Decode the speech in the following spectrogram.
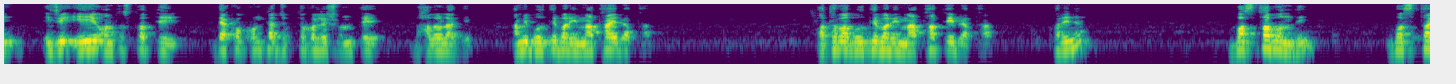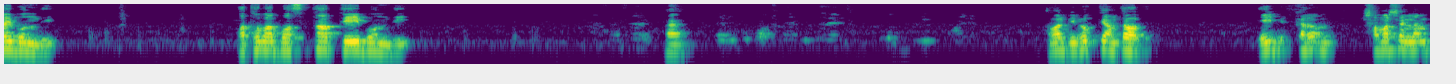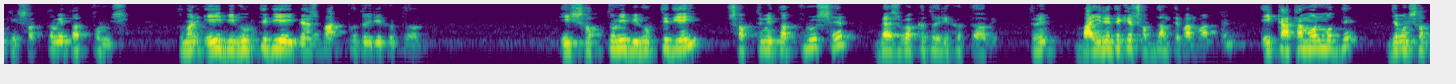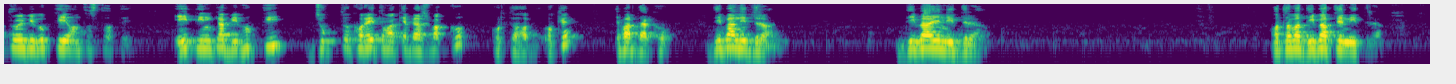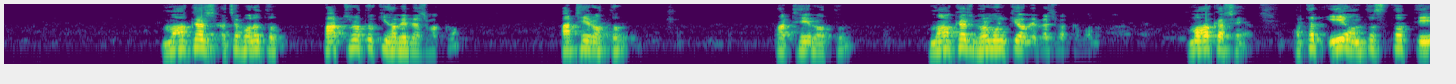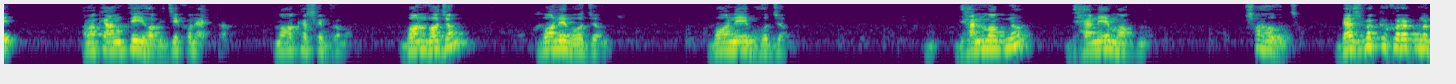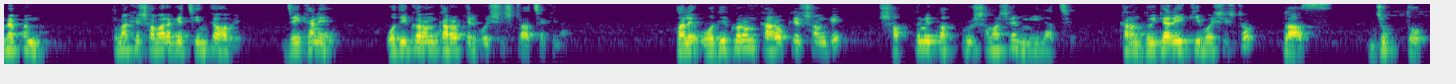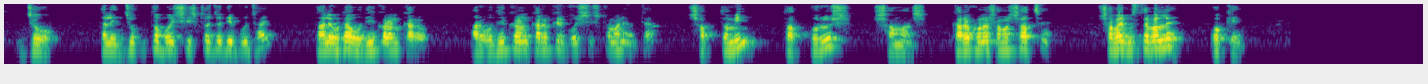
এই যে এ অন্তঃস্থতে দেখো কোনটা যুক্ত করলে শুনতে ভালো লাগে। আমি বলতে পারি মাথায় ব্যথা, অথবা বলতে পারি মাথাতে ব্যথা, পারি না? বস্তাবন্দি, বস্তায় বন্দি, অথবা বস্তাতে বন্দি। হ্যাঁ। আমার বিভক্তি আনতে হবে। এই কারণ সমাসের নাম কি? সপ্তমী তৎপুরুষ। তোমার এই বিভক্তি দিয়েই ব্যাস বাক্য তৈরি করতে হবে। এই সপ্তমী বিভক্তি দিয়েই সপ্তমী তৎপুরুষের ব্যাস বাক্য তৈরি করতে হবে। তুমি বাইরে থেকে শব্দ আনতে পারবা না। এই কাঠামোর মধ্যে যেমন সপ্তমী বিভক্তি অন্তঃস্থতে, এই তিনটা বিভক্তি যুক্ত করেই তোমাকে ব্যাস বাক্য করতে হবে। ওকে? এবার দেখো, দিবা নিদ্রা। দিবায় নিদ্রা। অথবা দিবাতে নিদ্রা। মহাকাশ আচ্ছা বলো তো, পাঠরত কি হবে ব্যাসবাক্য? পাঠে রত পাঠে রত। মহাকাশ ভ্রমণ কি হবে ব্যাসবাক্য, বলো। মহাকাশে, অর্থাৎ এ অন্তঃস্থতে আমাকে আনতেই হবে যে কোনো একটা। মহাকাশে ভ্রমণ। বনভোজন বনে ভোজন বনে ভোজন। ধ্যানমগ্ন, ধ্যানে মগ্ন। সহজ। ব্যাসবাক্য করা কোনো ব্যাপার না। তোমাকে সবার আগে চিনতে হবে যে এখানে অধিকরণ কারকের বৈশিষ্ট্য আছে কিনা। তাহলে অধিকরণ কারকের সঙ্গে সপ্তমী তৎপুরুষ সমাসের মিল আছে। কারণ দুইটারই কি বৈশিষ্ট্য? প্লাস, যুক্ত, যোগ। তাহলে যুক্ত বৈশিষ্ট্য যদি বুঝায়, তাহলে ওটা অধিকরণ কারক। আর অধিকরণ কারকের বৈশিষ্ট্য মানে ওটা সপ্তমী তৎপুরুষ সমাস। কারও কোনো সমস্যা আছে? সবাই বুঝতে পারলে? ওকে।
